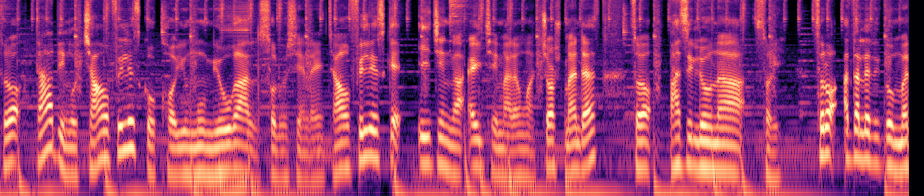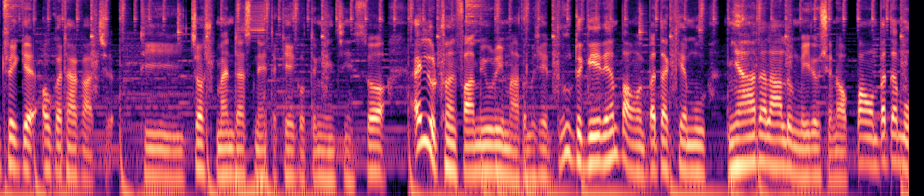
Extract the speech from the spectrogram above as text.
ဆိုတော့ဒါအပြင်ကို Joao Felix ကိုခေါ်ယူမှုမျိုးကဆိုလို့ရှိရင်လေ Joao Felix ရဲ့ agent ကအဲ့ဒီအချိန်မှာတော့ George Mendes ဆိုတော့ Barcelona sorry ဆိုတော့ Atletico Madrid ရဲ့ဥက္ကဋ္ဌကဒီ George Mendes နဲ့တကယ်ကိုတင်ငင်ချင်းဆိုတော့အဲ့လို transfer မျိုးတွေမှာဆိုလို့ရှိရင်သူတကယ်တမ်းပါဝင်ပတ်သက်ခဲ့မှုများသလားလို့မေးလို့ရှင်တော့ပါဝင်ပတ်သက်မှု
